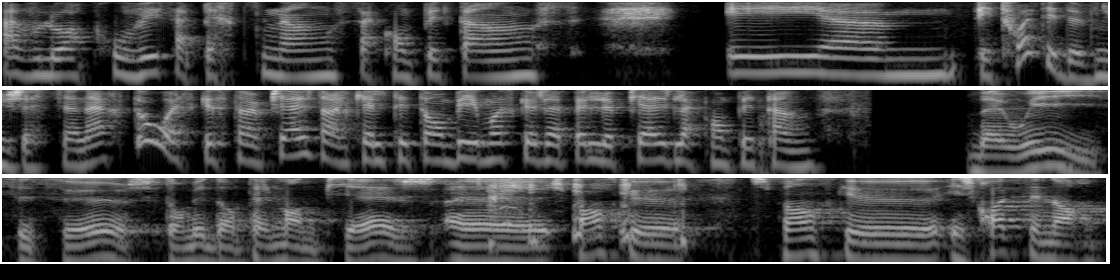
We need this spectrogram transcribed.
à vouloir prouver sa pertinence, sa compétence. Et, euh, et toi, tu es devenu gestionnaire tôt. Est-ce que c'est un piège dans lequel tu es tombé? Moi, ce que j'appelle le piège de la compétence. Ben oui, c'est sûr. Je suis tombé dans tellement de pièges. Euh, je pense que, je pense que, et je crois que c'est normal.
